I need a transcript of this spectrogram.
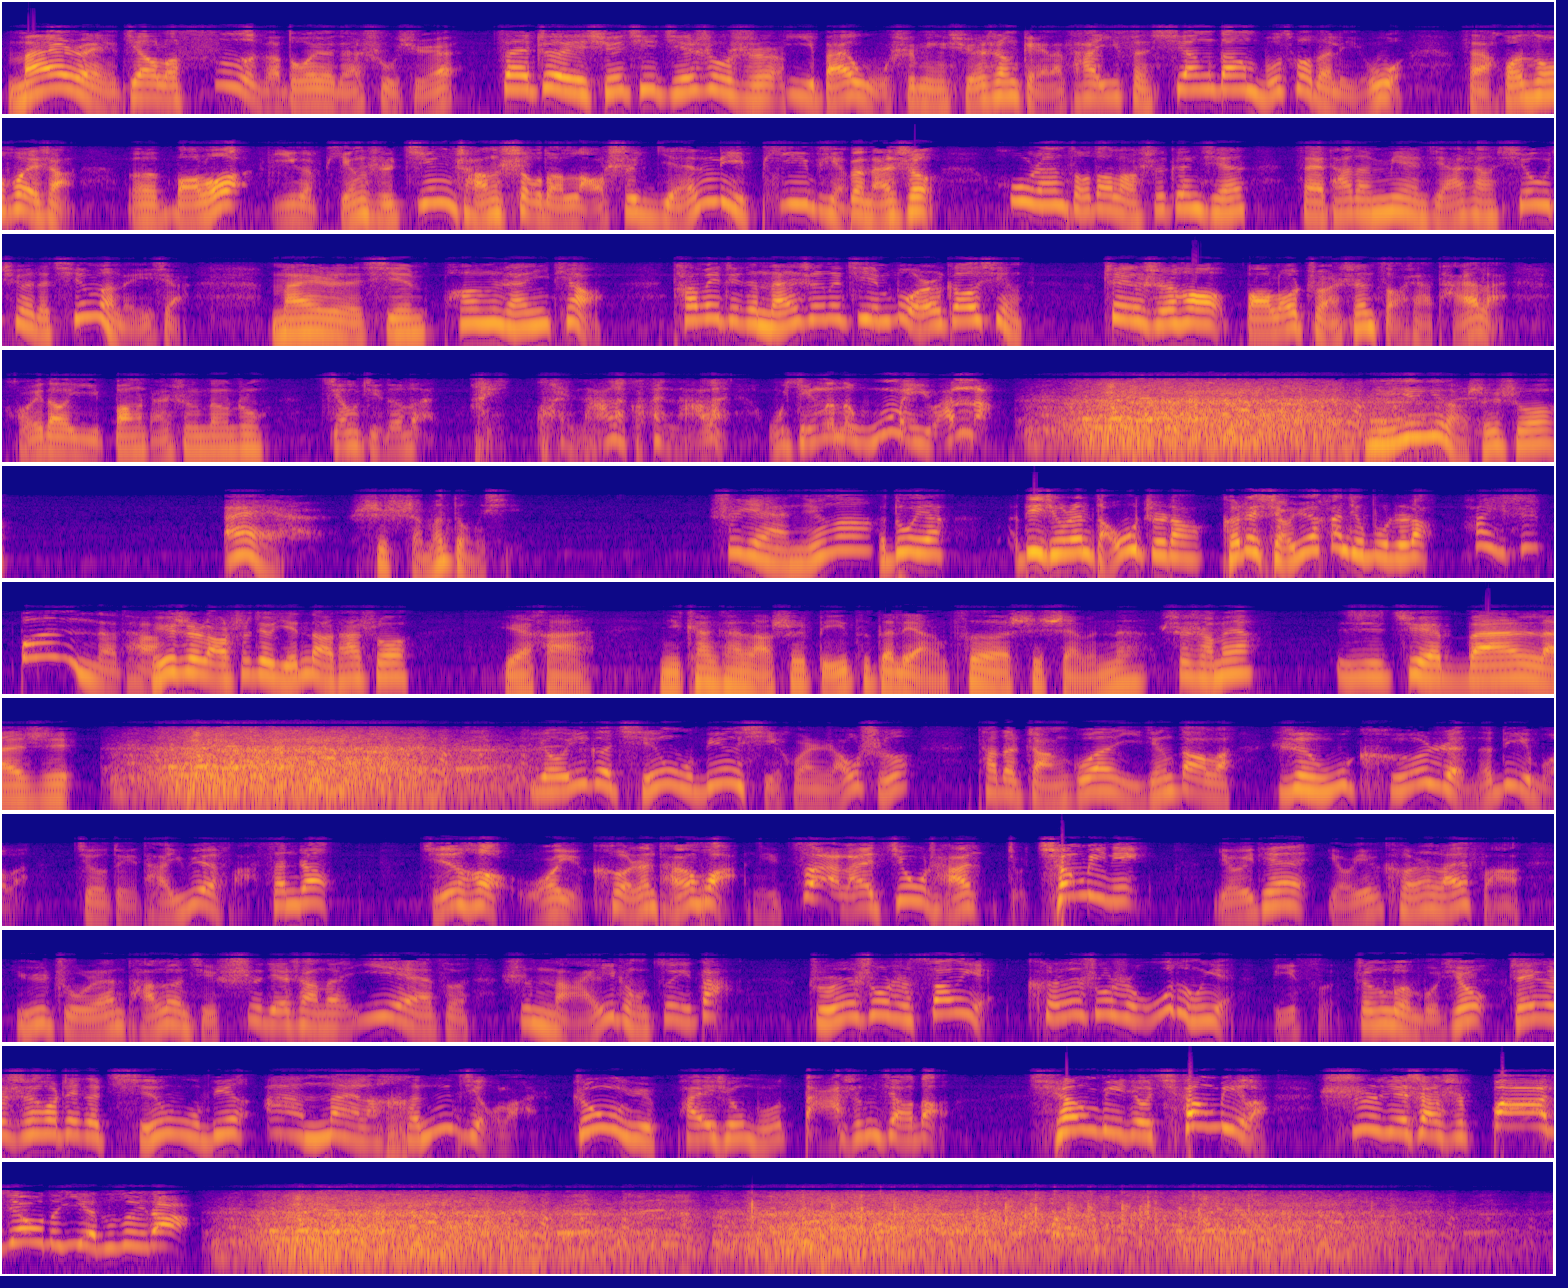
Mary 教了四个多月的数学，在这一学期结束时，一百五十名学生给了他一份相当不错的礼物。在欢送会上，呃，保罗，一个平时经常受到老师严厉批评的男生，忽然走到老师跟前，在他的面颊上羞怯的亲吻了一下。Mary 的心怦然一跳，他为这个男生的进步而高兴。这个时候，保罗转身走下台来，回到一帮男生当中，焦急的问：“嘿，快拿来，快拿来，我赢了那五美元呢！”女英语老师说：“air 是什么东西？是眼睛啊！对呀，地球人都知道，可这小约翰就不知道。他也是笨呢，他。于是老师就引导他说：‘约翰，你看看老师鼻子的两侧是什么呢？是什么呀？是雀斑，老师。’有一个勤务兵喜欢饶舌，他的长官已经到了忍无可忍的地步了，就对他约法三章。”今后我与客人谈话，你再来纠缠就枪毙你。有一天，有一个客人来访，与主人谈论起世界上的叶子是哪一种最大。主人说是桑叶，客人说是梧桐叶，彼此争论不休。这个时候，这个勤务兵按耐了很久了，终于拍胸脯大声叫道：“枪毙就枪毙了！世界上是芭蕉的叶子最大。”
